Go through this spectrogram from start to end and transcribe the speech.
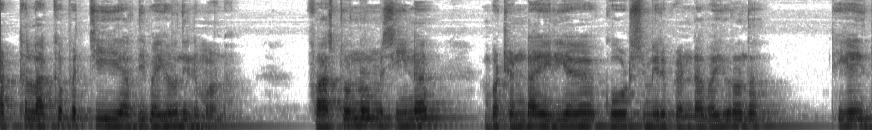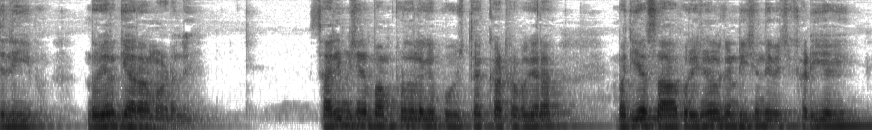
8 ਲੱਖ 25 ਹਜ਼ਾਰ ਦੀ ਬਾਈ ਹੋਰਾਂ ਦੀ ਡਿਮਾਂਡ ਫਸਟ ਓਨਰ ਮਸ਼ੀਨ ਆ, ਬਠਿੰਡਾ ਏਰੀਆ ਦਾ ਕੋਟ ਸਮੀਰ ਪਿੰਡ ਆ ਬਾਈ ਹੋਰਾਂ ਦਾ। ਠੀਕ ਹੈ ਜੀ, ਦਲੀਪ 2011 ਮਾਡਲ ਹੈ। ਸਾਰੀ ਮਸ਼ੀਨ ਬੰਪਰ ਤੋਂ ਲੈ ਕੇ ਪੂਛ ਤੱਕ ਕਟਰ ਵਗੈਰਾ, ਵਧੀਆ ਸਾਫ਼ ਓਰੀਜਨਲ ਕੰਡੀਸ਼ਨ ਦੇ ਵਿੱਚ ਖੜੀ ਹੈਗੀ।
